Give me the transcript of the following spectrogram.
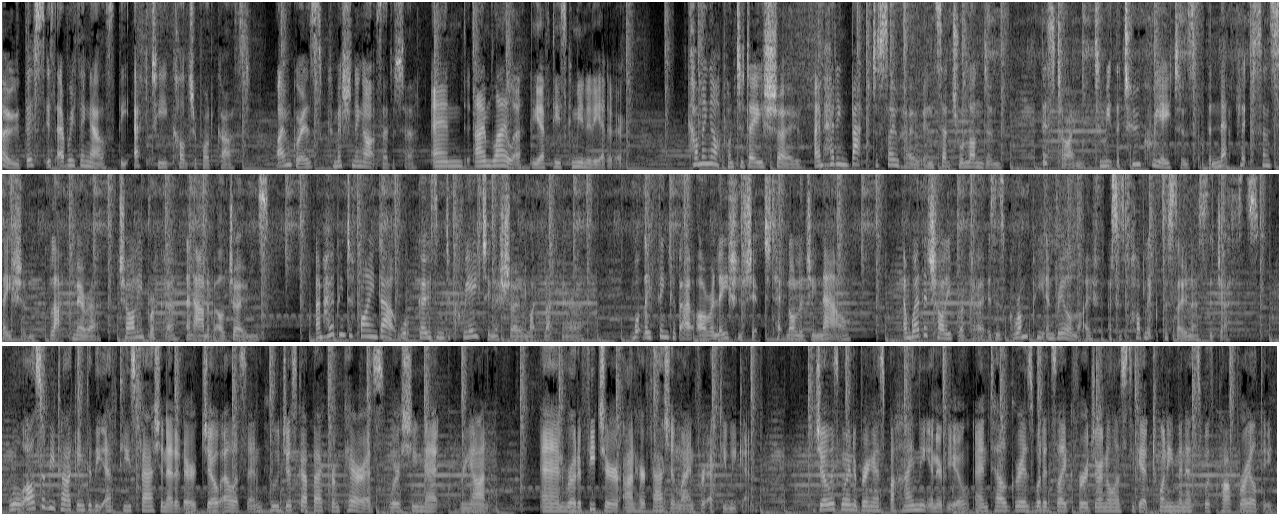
Hello, this is Everything Else, the FT Culture Podcast. I'm Grizz, Commissioning Arts Editor. And I'm Lila, the FT's Community Editor. Coming up on today's show, I'm heading back to Soho in central London, this time to meet the two creators of the Netflix sensation Black Mirror, Charlie Brooker and Annabel Jones. I'm hoping to find out what goes into creating a show like Black Mirror, what they think about our relationship to technology now, and whether Charlie Brooker is as grumpy in real life as his public persona suggests. We'll also be talking to the FT's fashion editor, Jo Ellison, who just got back from Paris, where she met Rihanna and wrote a feature on her fashion line for FT Weekend. Jo is going to bring us behind the interview and tell Grizz what it's like for a journalist to get 20 minutes with pop royalty.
